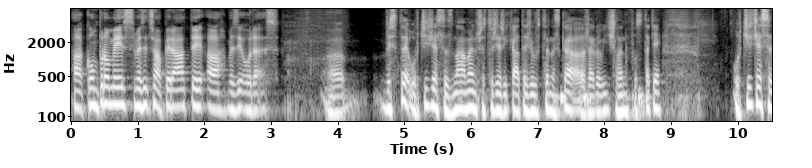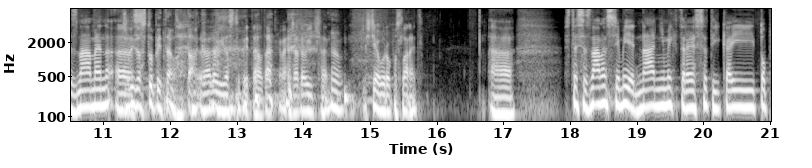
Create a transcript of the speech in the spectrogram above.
a kompromis mezi třeba Piráty a mezi ODS. Vy jste určitě seznámen, přestože říkáte, že už jste dneska řadový člen v podstatě, určitě seznámen... Eh, řadový zastupitel, tak. Řadový zastupitel, tak, ne, řadový člen. Ještě europoslanec. Uh, jste seznámen s těmi jednáními, které se týkají TOP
